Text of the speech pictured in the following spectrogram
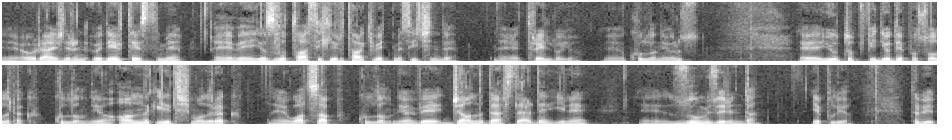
Ee, öğrencilerin ödev teslimi e, ve yazılı tahsihleri takip etmesi için de e, Trello'yu kullanıyoruz. YouTube video deposu olarak kullanılıyor. Anlık iletişim olarak WhatsApp kullanılıyor ve canlı derslerde yine Zoom üzerinden yapılıyor. Tabii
